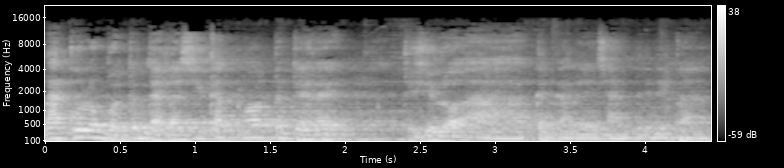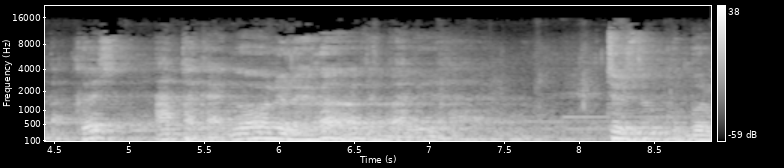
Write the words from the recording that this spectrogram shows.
Lah kula mboten dadah sikat ngoten derek disilokaken kali santri ini bapak Gus apa gak ngono lho ngoten bali. Ya justru gembul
